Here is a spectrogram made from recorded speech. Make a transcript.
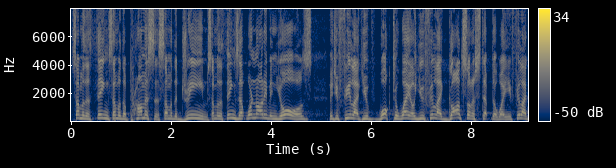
some of the things, some of the promises, some of the dreams, some of the things that were not even yours, that you feel like you've walked away or you feel like God sort of stepped away. You feel like,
